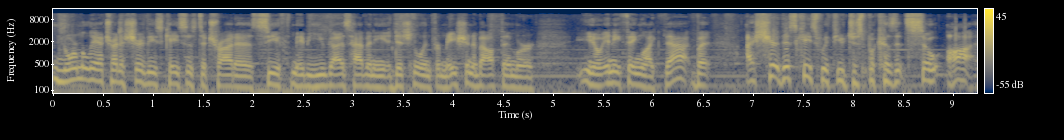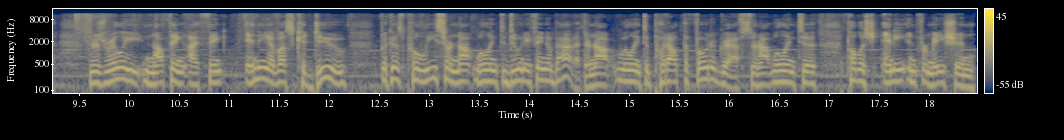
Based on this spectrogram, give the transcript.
Normally, I try to share these cases to try to see if maybe you guys have any additional information about them or you know, anything like that. But I share this case with you just because it's so odd. There's really nothing I think any of us could do because police are not willing to do anything about it. They're not willing to put out the photographs. They're not willing to publish any information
